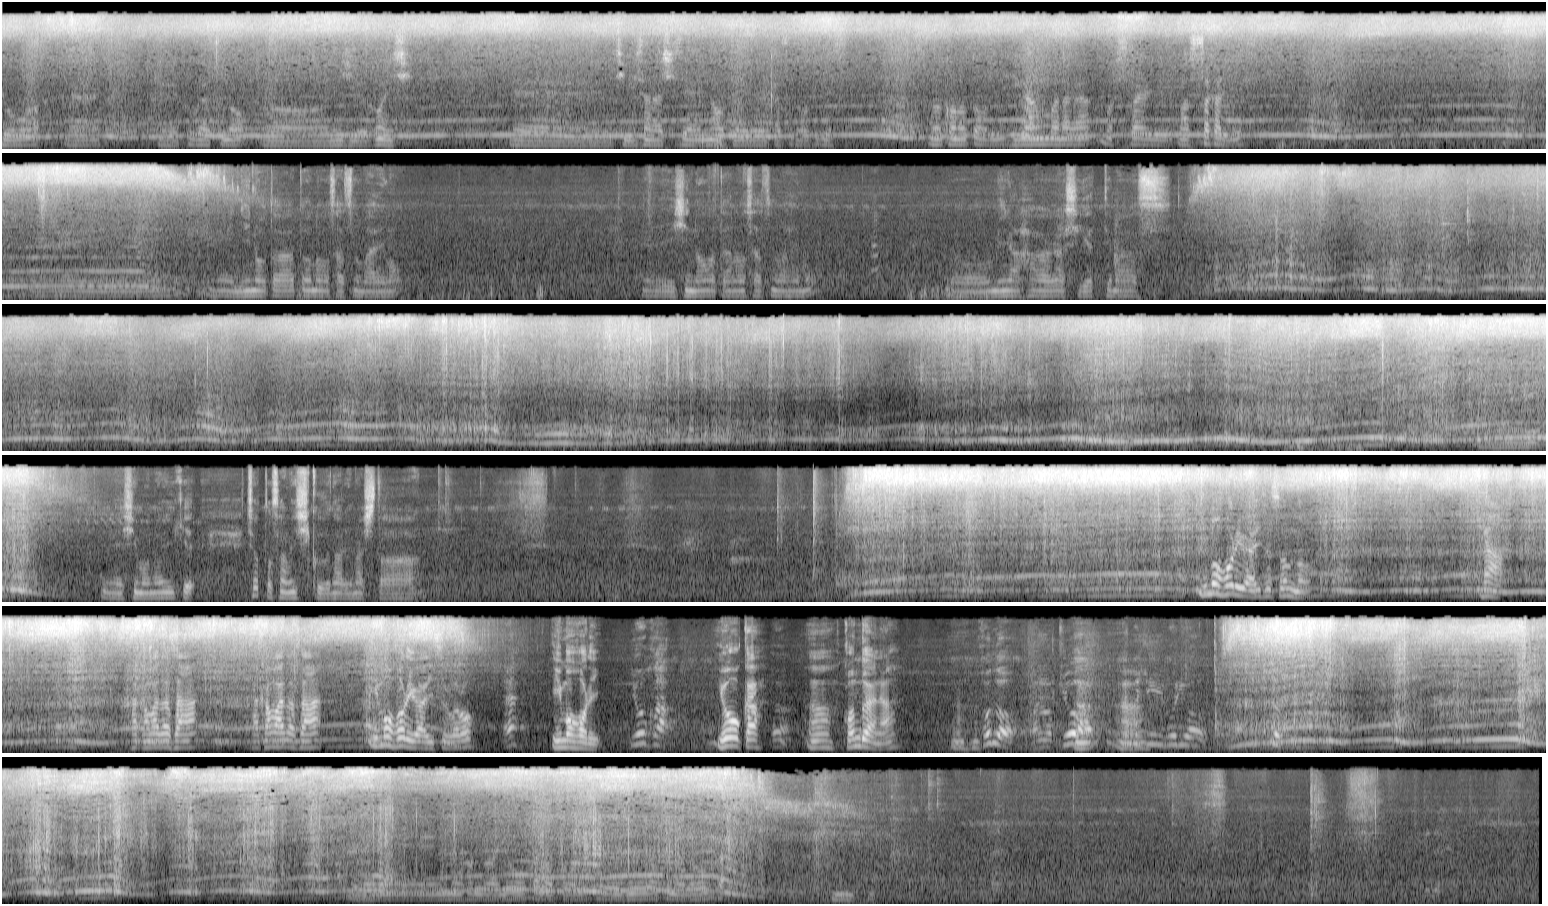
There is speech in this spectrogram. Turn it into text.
今日は、えー、9月の25日、えー、小さな自然の定例活動日です。この通り彼岸花が真っ盛り真っ盛りです、えー、二の田跡のさつまいも、えー、石の田のさつまいも。皆葉が茂ってます。下の池。ちょっと寂しくなりました。芋掘りはいつすんの？なあ。袴田さん。袴田さん。芋掘りはいつ頃芋掘り。8日。8日、うん、うん、今度やな、今度あの今日は、うん、掘りを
